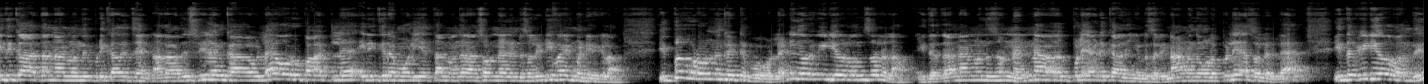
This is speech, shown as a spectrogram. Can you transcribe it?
இதுக்காகத்தான் நான் வந்து இப்படி கதைச்சேன். அதாவது ஸ்ரீலங்காவில் ஒரு பாட்டில் இருக்கிற மொழியைத்தான் வந்து நான் சொன்னேன்னு சொல்லி டிஃபைன் பண்ணியிருக்கலாம். இப்போ கூட ஒன்றும் கெட்டு போகல. நீங்க ஒரு வீடியோவில் வந்து சொல்லலாம். இதை தான் நான் வந்து சொன்னேன். நான் பிள்ளையா எடுக்காதீங்கன்னு சொல்லி. நான் வந்து உங்களை பிள்ளையா சொல்லல. இந்த வீடியோவை வந்து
